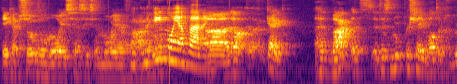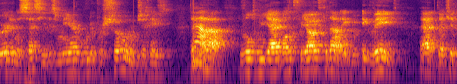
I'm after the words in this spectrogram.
Ik heb zoveel mooie sessies en mooie ervaringen. Eén mooie ervaring. Ah, nou, eh, kijk, het, maakt, het, het is niet per se wat er gebeurde in de sessie. Het is meer hoe de persoon zich heeft daarna. Bijvoorbeeld hoe jij, wat het voor jou heeft gedaan. Ik, ik weet hè, dat, je,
